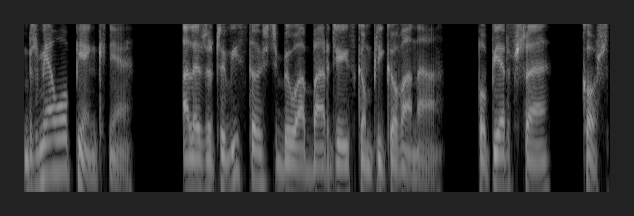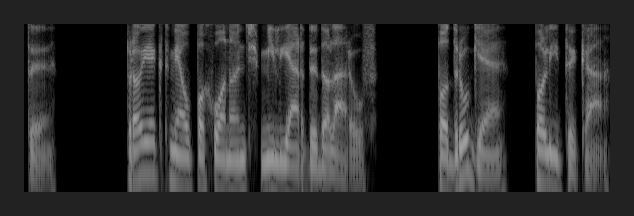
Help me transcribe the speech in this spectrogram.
Brzmiało pięknie, ale rzeczywistość była bardziej skomplikowana. Po pierwsze, koszty. Projekt miał pochłonąć miliardy dolarów. Po drugie, polityka,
